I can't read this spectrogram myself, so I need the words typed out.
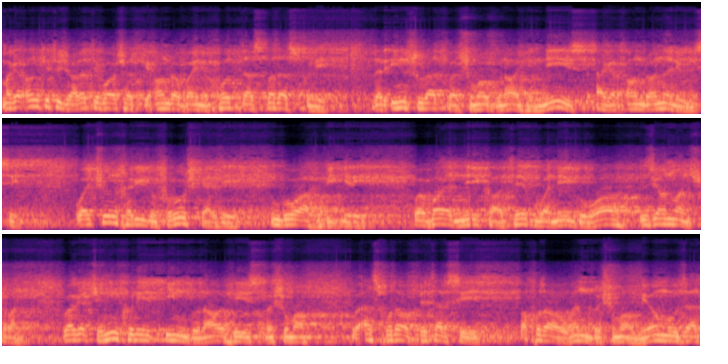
مگر آنکه تجارتی باشد که آن را بین خود دست به دست کنید. در این صورت بر شما گناهی نیست اگر آن را ننویسید. و چون خرید و فروش کردید گواه بگیرید و باید نی کاتب و نی گواه زیانمند شوند. و اگر چنین کنید این گناهی است به شما. و از خدا بترسید و خداوند به شما میآموزد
